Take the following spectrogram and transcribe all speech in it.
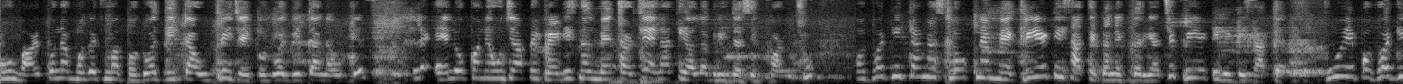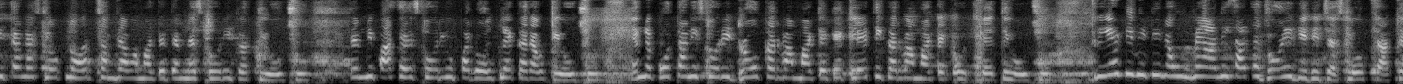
હું બાળકોના મગજમાં ભગવદ્ ગીતા ઉતરી જાય ભગવદ્ ગીતાના ઉદ્દેશ. એટલે એ લોકોને હું જે આપણી ટ્રેડિશનલ મેથડ છે એનાથી અલગ રીતે શીખવાડું છું. ભગવદ્ ગીતાના શ્લોકને મેં ક્રિએટિવ સાથે કનેક્ટ કર્યા છે ક્રિએટિવિટી સાથે. હું એ ભગવદ્ ગીતાના શ્લોકનો અર્થ સમજાવવા માટે તેમને સ્ટોરી કરતી હોઉં છું. તેમની પાસે સ્ટોરી ઉપર રોલ પ્લે કરાવતી હોઉં છું. એમને પોતાની સ્ટોરી ડ્રો કરવા માટે કે ક્લેથી કરવા માટે કહું- કહેતી હોઉં છું. ક્રિએટિવિટીને હું મેં આની સાથે જોડી દીધી છે શ્લોક સાથે.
